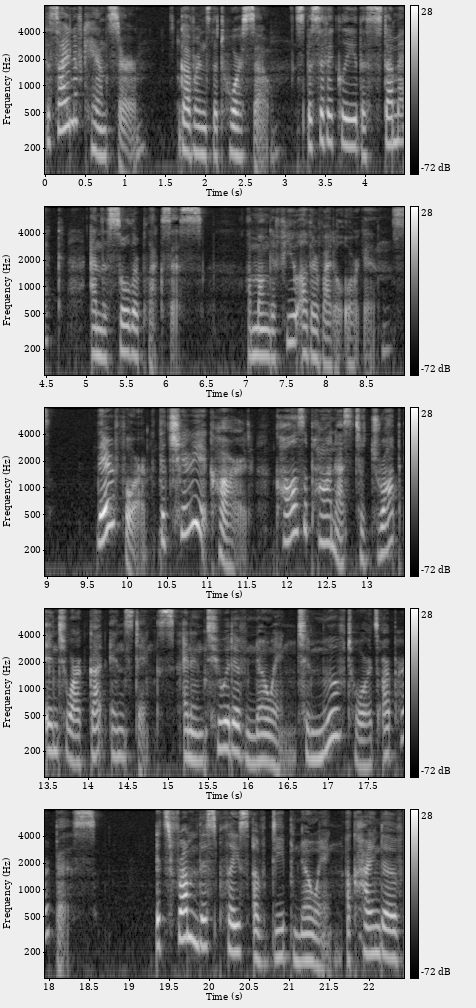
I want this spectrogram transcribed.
The sign of Cancer governs the torso, specifically the stomach and the solar plexus, among a few other vital organs. Therefore, the chariot card calls upon us to drop into our gut instincts and intuitive knowing to move towards our purpose. It's from this place of deep knowing, a kind of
